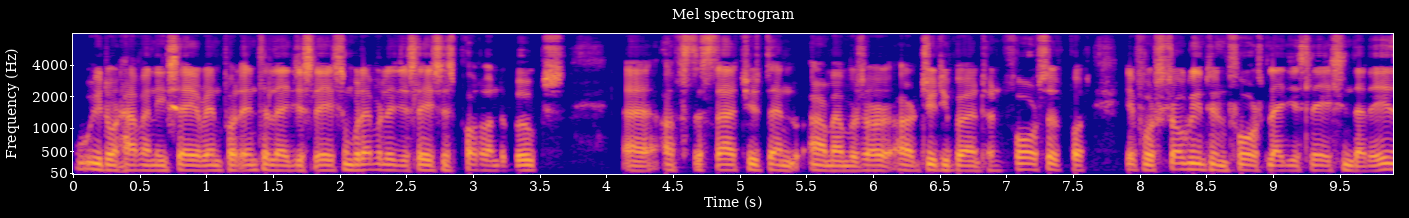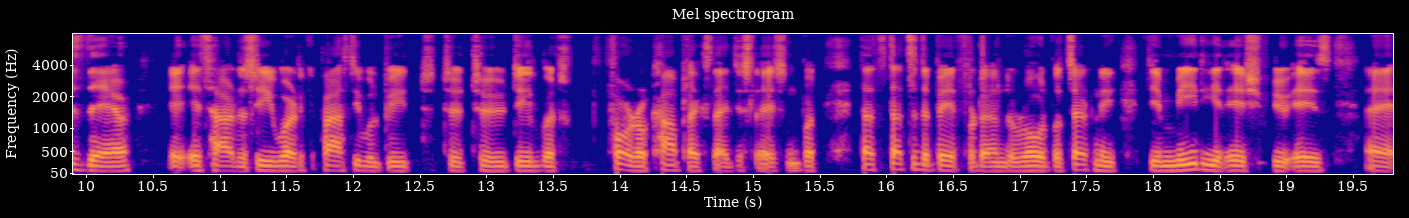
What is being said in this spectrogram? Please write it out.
we don't have any say or input into legislation. Whatever legislation is put on the books uh, of the statute, then our members are, are duty bound to enforce it. But if we're struggling to enforce legislation that is there, it's hard to see where the capacity will be to, to, to deal with further complex legislation. But that's that's a debate for down the road. But certainly the immediate issue is uh,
